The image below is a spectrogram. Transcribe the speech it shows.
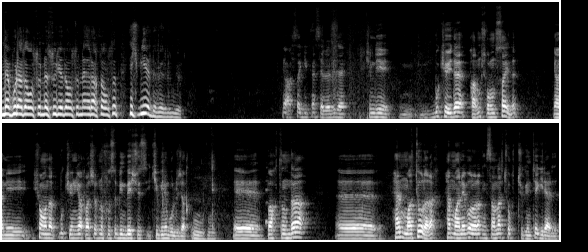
Ne burada olsun, ne Suriye'de olsun, ne Irak'ta olsun hiçbir yerde verilmiyor. Ya aslında gitme sebebi de şimdi bu köyde kalmış olunsaydı yani şu anda bu köyün yaklaşık nüfusu 1500-2000'i bulacaktı. Ee, baktığında e, hem maddi olarak hem manevi olarak insanlar çok çöküntüye girerdi.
